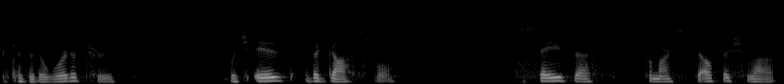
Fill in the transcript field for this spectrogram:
because of the word of truth, which is the gospel, saves us from our selfish love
